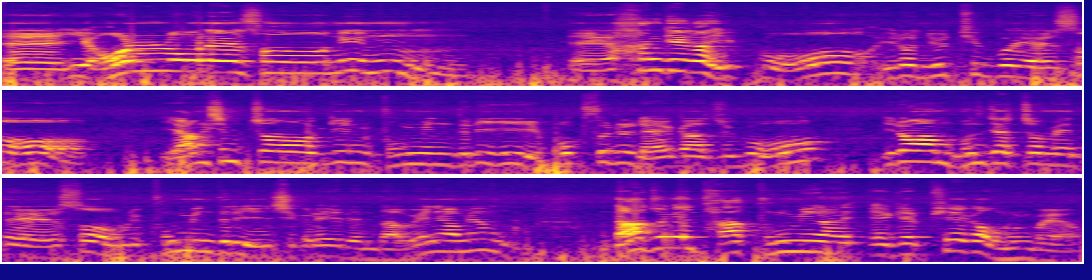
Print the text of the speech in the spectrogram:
예, 이 언론에서는 예, 한계가 있고 이런 유튜브에서 양심적인 국민들이 목소리를 내 가지고 이러한 문제점에 대해서 우리 국민들이 인식을 해야 된다. 왜냐하면 나중에 다 국민에게 피해가 오는 거예요.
